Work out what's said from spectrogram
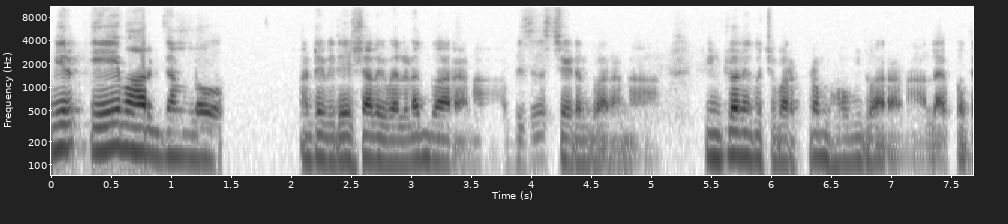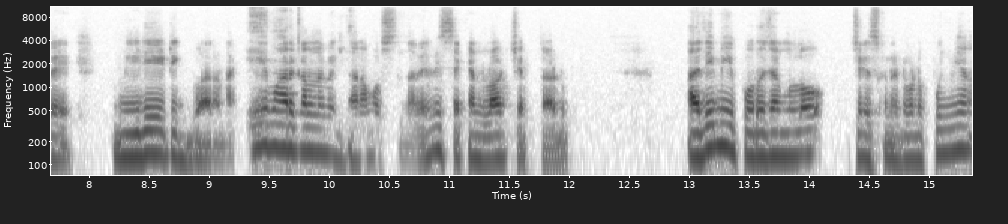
మీరు ఏ మార్గంలో అంటే విదేశాలకు వెళ్ళడం ద్వారానా బిజినెస్ చేయడం ద్వారానా ఇంట్లోనే కొంచెం వర్క్ ఫ్రమ్ హోమ్ ద్వారానా లేకపోతే మీడియేటింగ్ ద్వారా ఏ మార్గంలో మీకు ధనం వస్తుంది అనేది సెకండ్ లాట్ చెప్తాడు. అది మీ పూర్వజన్మలో చేసుకున్నటువంటి పుణ్యం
